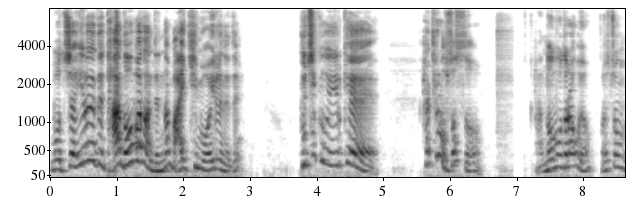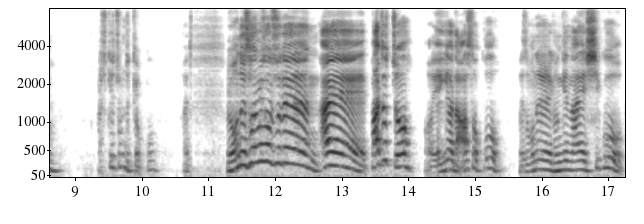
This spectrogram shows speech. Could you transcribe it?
뭐 진짜 이런 애들 다 넣어봐도 안 됐나? 마이키 뭐 이런 애들 굳이 그 이렇게 할 필요 없었어. 안 넣어보더라고요. 그래서 좀 아쉽게 좀 느꼈고. 오늘 선미 선수는 아예 빠졌죠. 어, 얘기가 나왔었고. 그래서 오늘 경기는 아예 쉬고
